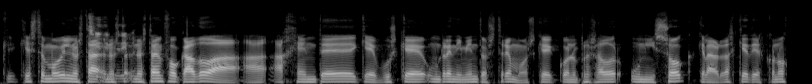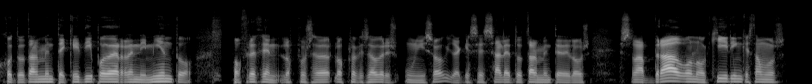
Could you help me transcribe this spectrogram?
que, este móvil no está, no, está enfocado a, gente que busque un rendimiento extremo. Es que con el procesador Unisoc, que la verdad es que desconozco totalmente qué tipo de rendimiento ofrecen los, procesadores, los procesadores Unisoc, ya que se sale totalmente de los Snapdragon o Kirin que estamos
